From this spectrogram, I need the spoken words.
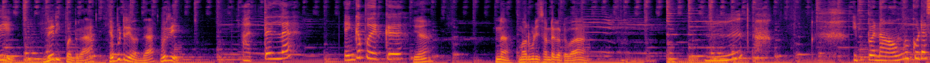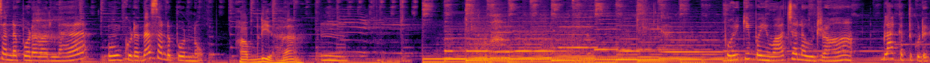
ஏய் என்னடி பண்றா? எப்படி வந்தா? உரி அத்தல்ல? எங்க போயிருக்கு? ஏன்? என்ன மறுபடியும் சண்டை கட்டவா? இப்ப நான் அவங்க கூட சண்டை போட வரல. உன் கூட தான் சண்டை போடணும். அப்படியா? ம். பொறுக்கி பையன் வாச்சால விடுறான். பிளாக் கத்து கொடு.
